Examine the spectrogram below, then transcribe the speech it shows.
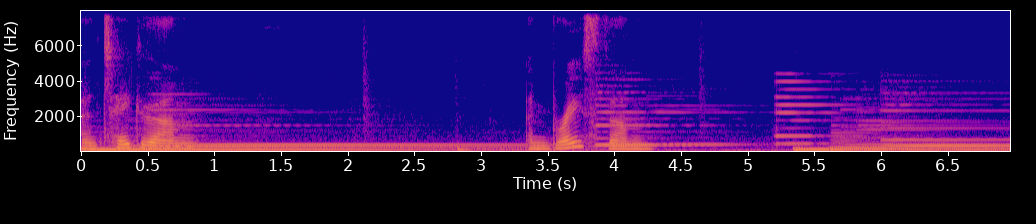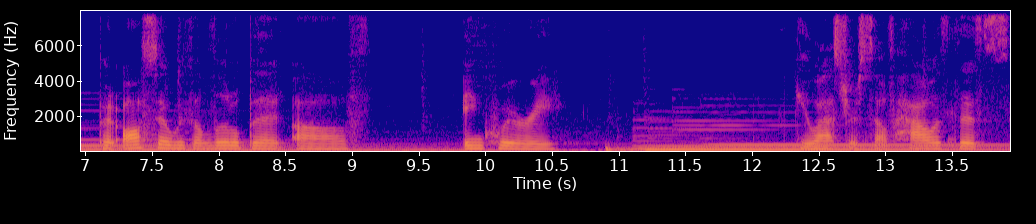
and take them, embrace them, but also with a little bit of inquiry. You ask yourself, how is this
